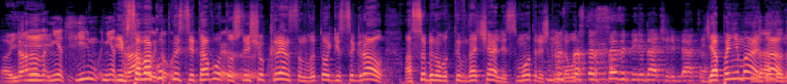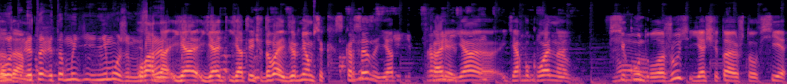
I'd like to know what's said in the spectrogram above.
Да, и, да, да, нет, фильм, нет. И в совокупности это... того, то, что еще Крэнстон в итоге сыграл, особенно вот ты в начале смотришь, У когда вот... Скорсезе передача, ребята. Я понимаю, да, да, да но да, вот да. это, это мы не, можем не Ладно, сказать. я, я, я отвечу. Давай вернемся к Скорсезе. Я, Каря, я, я буквально в секунду но... ложусь. Я считаю, что все,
